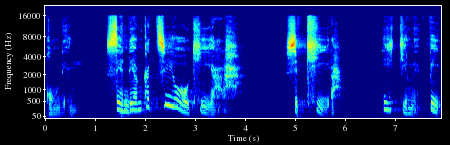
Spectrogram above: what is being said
功能，善念较少去啊啦，习气啦，已经呢被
